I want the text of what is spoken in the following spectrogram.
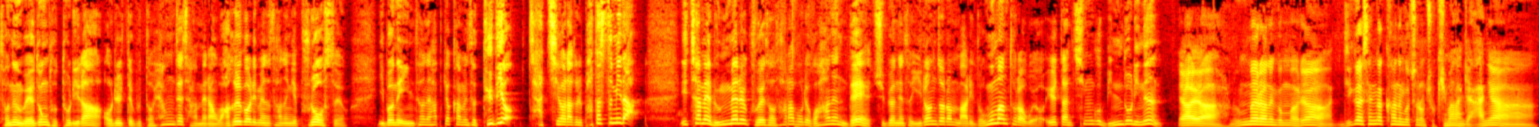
저는 외동 도토리라 어릴 때부터 형제 자매랑 와글거리면서 사는 게 부러웠어요. 이번에 인턴에 합격하면서 드디어 자취 허락을 받았습니다. 이참에 룸메를 구해서 살아보려고 하는데 주변에서 이런저런 말이 너무 많더라고요. 일단 친구 민돌이는 야야, 룸메라는 건 말이야. 네가 생각하는 것처럼 좋기만 한 게 아니야.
